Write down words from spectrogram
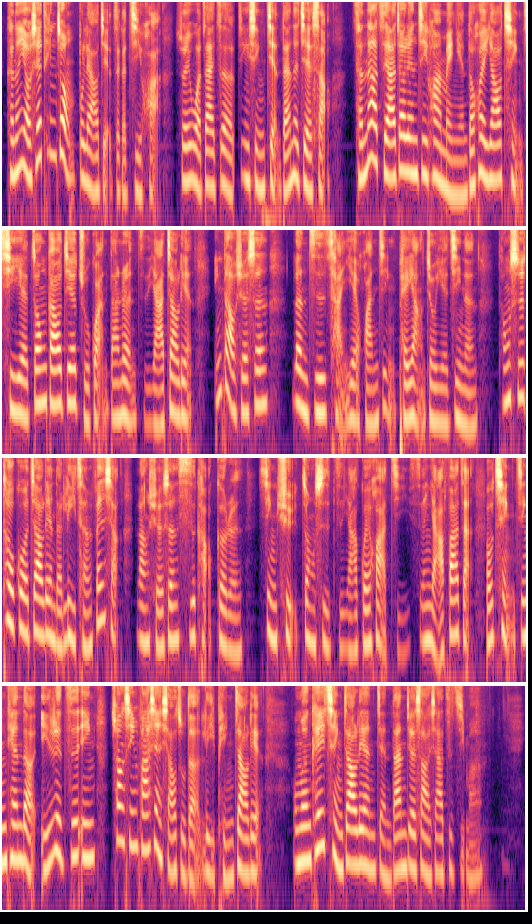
可能有些听众不了解这个计划，所以我在这进行简单的介绍。成大职涯教练计划每年都会邀请企业中高阶主管担任职涯教练，引导学生认知产业环境，培养就业技能。同时，透过教练的历程分享，让学生思考个人兴趣，重视职涯规划及生涯发展。有请今天的一日之音创新发现小组的李平教练。我们可以请教练简单介绍一下自己吗？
